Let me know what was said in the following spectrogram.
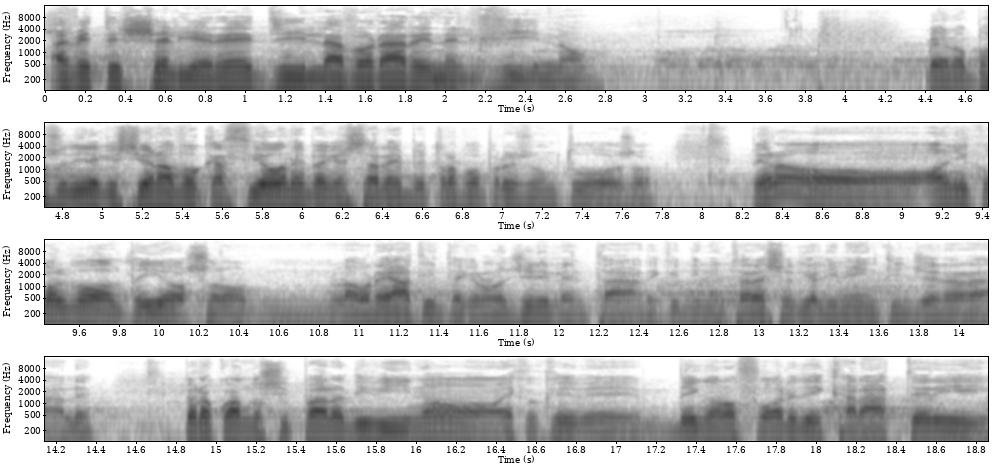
avete scegliere di lavorare nel vino? Beh, non posso dire che sia una vocazione perché sarebbe troppo presuntuoso, però ogni qualvolta io sono laureato in tecnologie alimentari, quindi mi interesso di alimenti in generale, però quando si parla di vino ecco che vengono fuori dei caratteri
